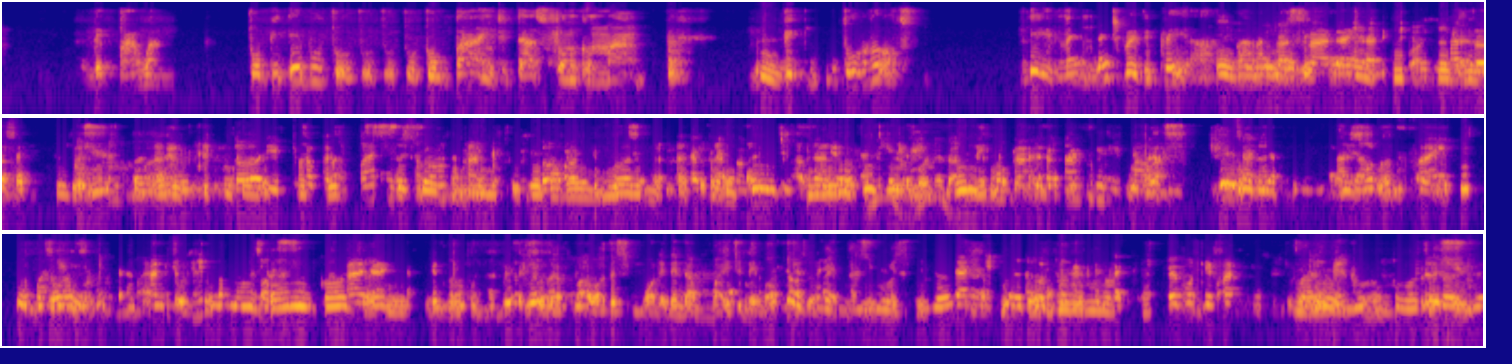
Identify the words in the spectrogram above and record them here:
The power to be able to, to, to, to, to bind that strong man, hmm. begin to rust. Amen. Let's pray the prayer. Hmm. Father, Lord, if you help us to find the strong man, Lord, Father, grant me the power. Grace and the power this morning in the mighty name of Jesus. I ask you bless you.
